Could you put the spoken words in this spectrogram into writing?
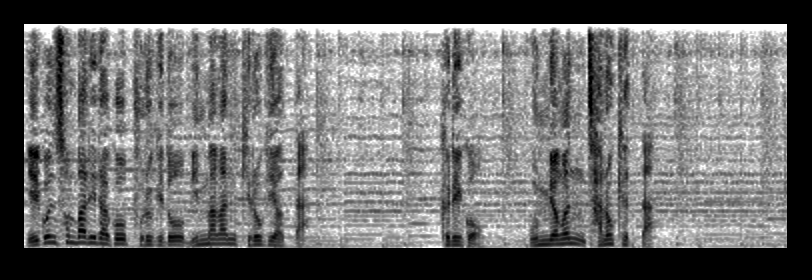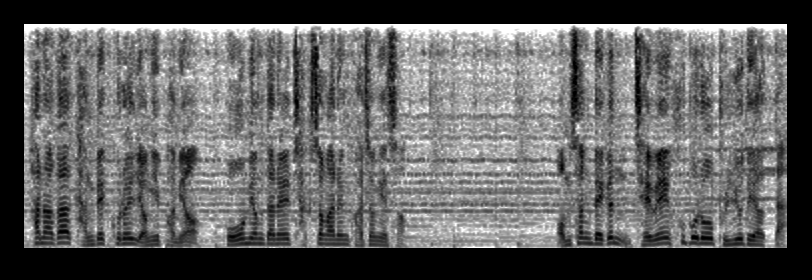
일군 선발이라고 부르기도 민망한 기록이었다. 그리고 운명은 잔혹했다. 하나가 강백호를 영입하며 보호명단을 작성하는 과정에서 엄상백은 제외 후보로 분류되었다.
